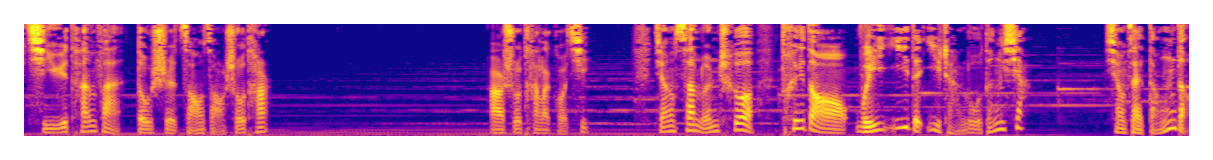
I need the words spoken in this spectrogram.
其余摊贩都是早早收摊二叔叹了口气，将三轮车推到唯一的一盏路灯下，想再等等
